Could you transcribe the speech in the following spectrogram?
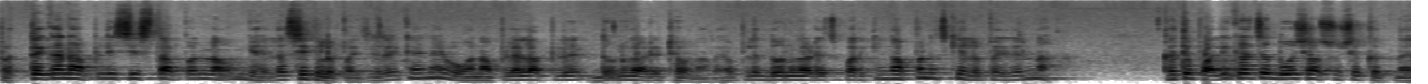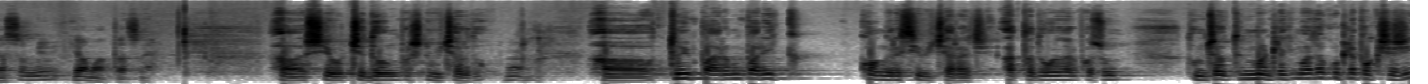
प्रत्येकानं आपली शिस्त आपण लावून घ्यायला शिकलं पाहिजे रे. काय नाही बाबा आपल्याला आपले दोन गाड्या ठेवणार आहे. आपल्या दोन गाड्याचं पार्किंग आपणच केलं पाहिजे ना. का ते पालिकाचा दोष असू शकत नाही असं मी या मताचं आहे. शेवटचे दोन प्रश्न विचारतो. तुम्ही पारंपरिक काँग्रेसी विचाराचे आता दोन हजारपासून तुमच्या तुम्ही म्हटलं की माझा कुठल्या पक्षाशी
